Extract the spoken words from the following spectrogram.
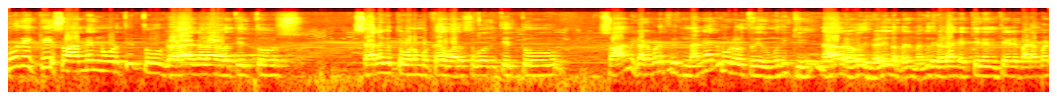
ಮುದುಕಿ ಸ್ವಾಮಿನ ನೋಡ್ತಿತ್ತು, ಗಳ ಗಳ ಅಳ್ತಿತ್ತು. ಸರಗ ತಗೊಂಡು ಮುಖ ಒರೆಸ್ಕೊಂತಿತ್ತು ಸ್ವಾಮಿ ಗಡಬಡ್ತಿತ್ತು ನನ್ನ ಯಾಕೆ ನೋಡಿ ಹೇಳ್ತದೆ ಇದು ಮುದುಕಿ? ನಾನು ಹೇಳೋದು ಹೇಳಿಲ್ಲ, ಬರೀ ನಗದು ಹೇಳಕ್ಕೆ ಹತ್ತೀನಿ ಅಂತೇಳಿ ಬಡ ಬಡ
